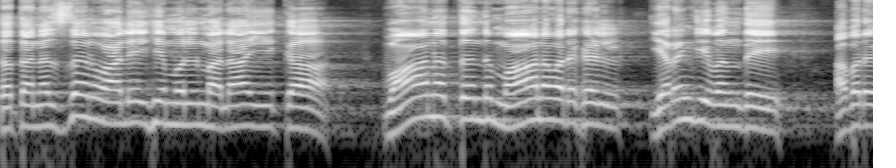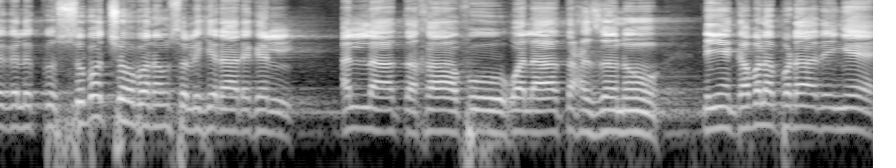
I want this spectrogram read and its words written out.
தத்தனஸ்ஸனு அலைஹிமுல் மலாயிகா. வானத்தந்து மாணவர்கள் இறங்கி வந்து அவர்களுக்கு சுபசோபனம் சொல்கிறார்கள். அல்லா தஹாஃபு வலா தஹசனு நீங்கள் கவலைப்படாதீங்க.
